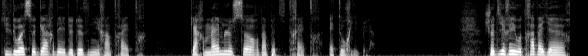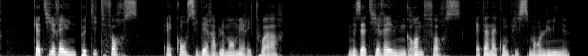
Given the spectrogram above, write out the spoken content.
qu'il doit se garder de devenir un traître, car même le sort d'un petit traître est horrible. Je dirais aux travailleurs qu'attirer une petite force est considérablement méritoire, mais attirer une grande force est un accomplissement lumineux.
